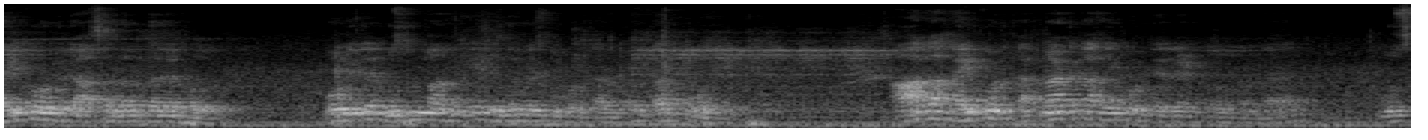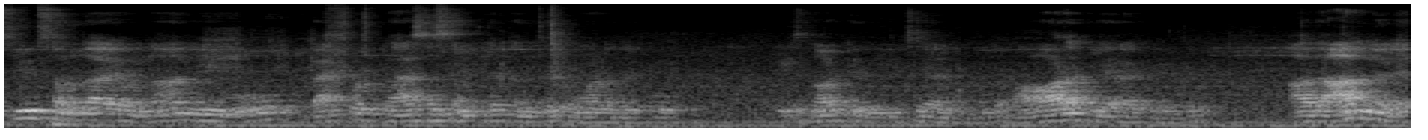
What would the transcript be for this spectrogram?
ಹೈಕೋರ್ಟ್ಗೆ ಆ ಸಂದರ್ಭದಲ್ಲೇ ಹೋದರು. ಹೋಗಿದ್ರೆ ಮುಸಲ್ಮಾನರಿಗೆ ರಿಸರ್ವೇಷನ್ ಕೊಡ್ತಾರೆ ತಪ್ಪು. ಆಗ ಹೈಕೋರ್ಟ್, ಕರ್ನಾಟಕ ಹೈಕೋರ್ಟ್ ಏನು ಹೇಳ್ತು ಅಂತಂದರೆ, ಮುಸ್ಲಿಂ ಸಮುದಾಯವನ್ನು ನೀವು ಬ್ಯಾಕ್ವರ್ಡ್ ಕ್ಲಾಸಸ್ ಅಂತಲೇ ಕನ್ಸಿಡರ್ ಮಾಡಬೇಕು. ಇಟ್ಸ್ ನಾಟ್ ಎ ರೀಚರ್ ಅಂತ ಭಾಳ ಕ್ಲಿಯರ್ ಆಗಿ ಹೇಳಿದ್ರು ಅದಾದಮೇಲೆ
